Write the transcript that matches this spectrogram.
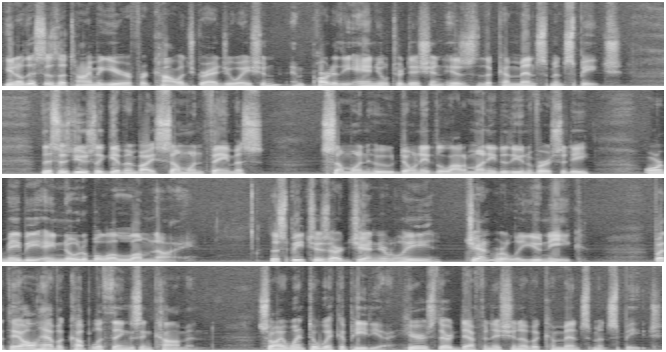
You know, this is the time of year for college graduation, and part of the annual tradition is the commencement speech. This is usually given by someone famous, someone who donated a lot of money to the university, or maybe a notable alumni. The speeches are generally generally unique, but they all have a couple of things in common. So I went to Wikipedia. Here's their definition of a commencement speech.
